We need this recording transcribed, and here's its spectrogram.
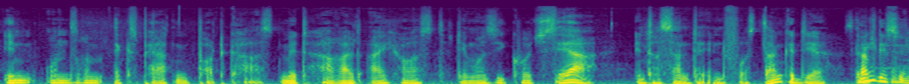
in unserem Experten-Podcast mit Harald Eichhorst, dem Musikcoach. Sehr interessante Infos. Danke dir. Sehr Dankeschön.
